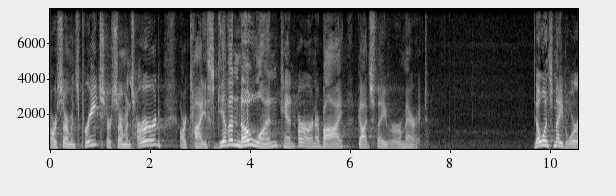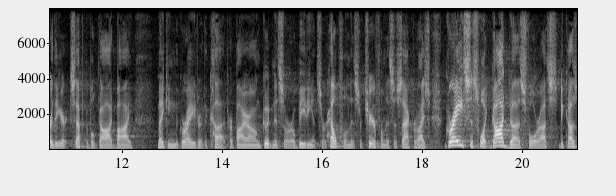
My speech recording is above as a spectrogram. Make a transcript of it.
Our sermons preached our sermons heard our tithes given, no one can earn or buy God's favor or merit. No one's made worthy or acceptable God by making the grade or the cut or by our own goodness or obedience or helpfulness or cheerfulness or sacrifice. Grace is what God does for us because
